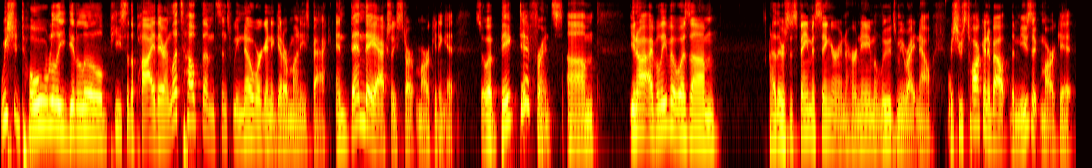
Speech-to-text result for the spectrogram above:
We should totally get a little piece of the pie there and let's help them since we know we're going to get our monies back. And then they actually start marketing it. So a big difference. Um, you know, I believe it was um, uh, there's this famous singer, and her name eludes me right now, but she was talking about the music market,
